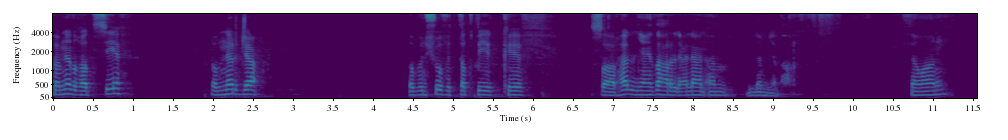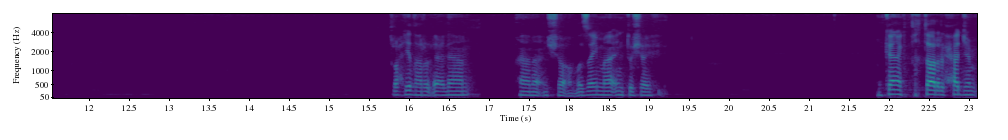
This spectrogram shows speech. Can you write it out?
فبنضغط save وبنرجع وبنشوف التطبيق كيف صار. هل يعني ظهر الإعلان أم لم يظهر؟ ثواني. راح يظهر الإعلان هنا إن شاء الله زي ما أنتم شايفين. بامكانك تختار الحجم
